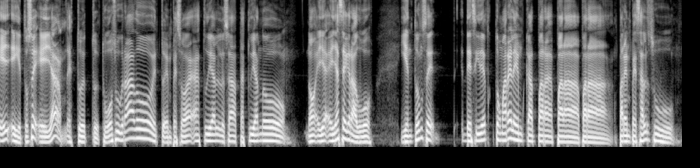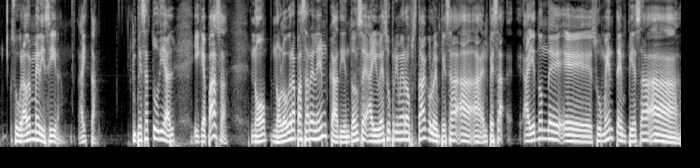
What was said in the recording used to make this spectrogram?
y entonces ella tuvo su grado, empezó a estudiar, o sea, está estudiando, no, ella, ella se graduó y entonces decide tomar el MCAT para, para, para, para empezar su, grado en medicina. Ahí está. Empieza a estudiar y ¿qué pasa? No, no logra pasar el MCAT y entonces ahí ve su primer obstáculo, empieza a, a empieza, ahí es donde eh, su mente empieza a,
